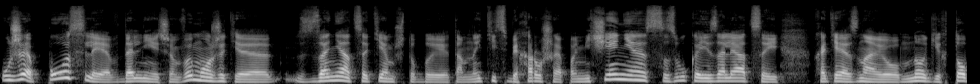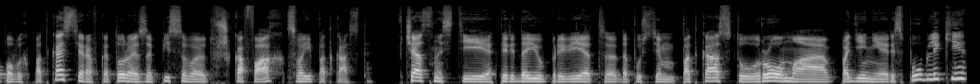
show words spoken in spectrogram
Уже после, в дальнейшем, вы можете заняться тем, чтобы там найти себе хорошее помещение со звукоизоляцией. Хотя я знаю многих топовых подкастеров, которые записывают в шкафах свои подкасты. В частности, передаю привет, допустим, подкасту Рома «Падение республики»,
